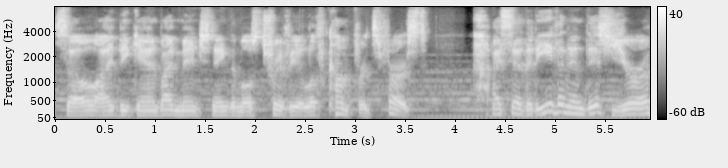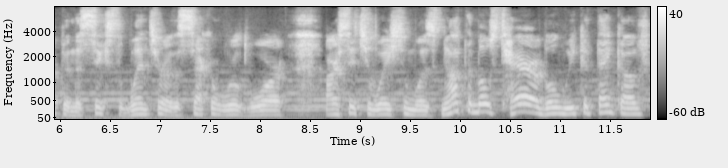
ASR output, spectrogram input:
So I began by mentioning the most trivial of comforts first. I said that even in this Europe in the sixth winter of the Second World War, our situation was not the most terrible we could think of.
